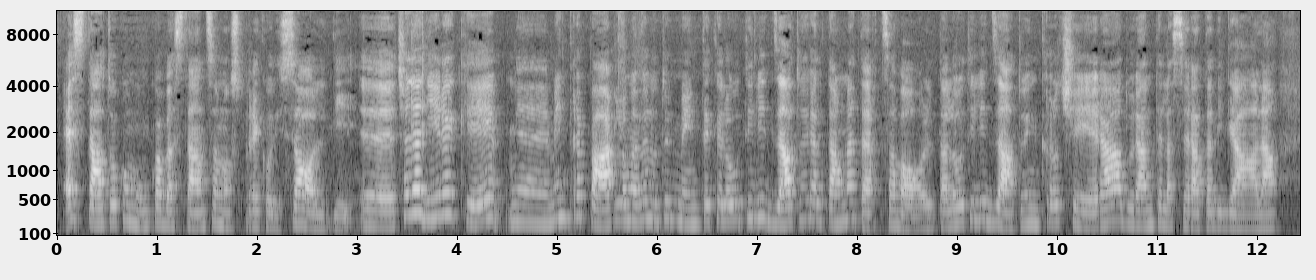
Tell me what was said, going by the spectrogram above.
è stato comunque abbastanza uno spreco di soldi. Eh, c'è da dire che eh, mentre parlo mi è venuto in mente che l'ho utilizzato in realtà una terza volta, l'ho utilizzato in crociera durante la serata di gala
